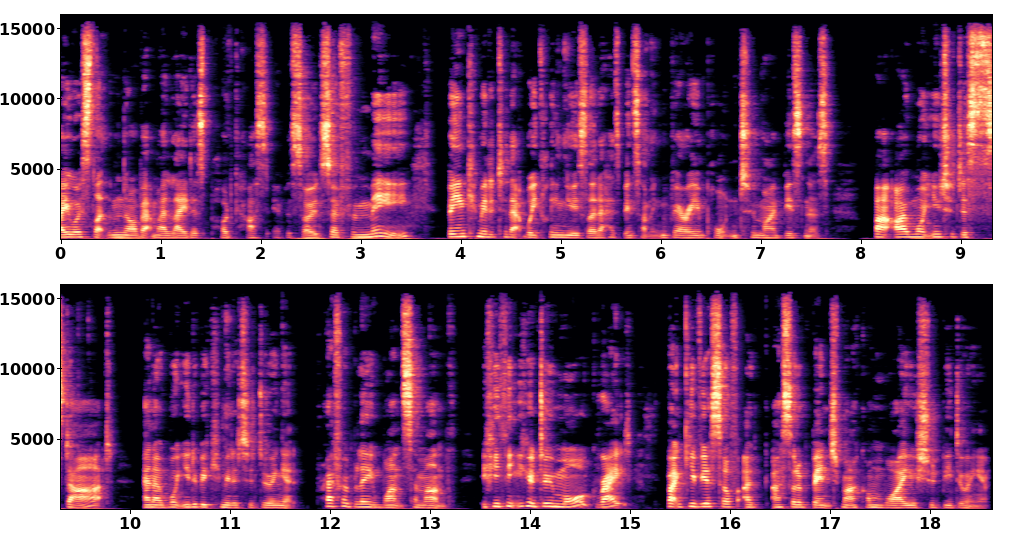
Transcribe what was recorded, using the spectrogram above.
I always let them know about my latest podcast episode. So for me, being committed to that weekly newsletter has been something very important to my business. But I want you to just start and I want you to be committed to doing it preferably once a month. If you think you could do more, great but give yourself a, a sort of benchmark on why you should be doing it.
